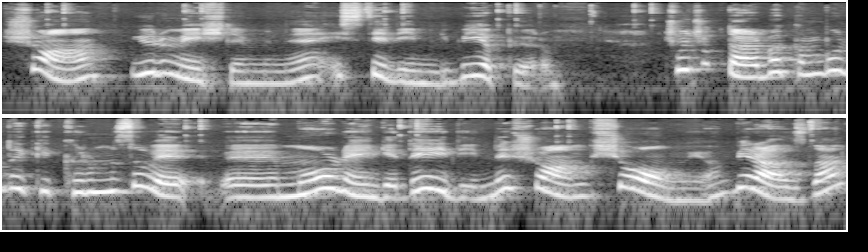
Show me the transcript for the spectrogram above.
şu an yürüme işlemini istediğim gibi yapıyorum. Çocuklar bakın buradaki kırmızı ve e, mor renge değdiğinde şu an bir şey olmuyor. Birazdan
